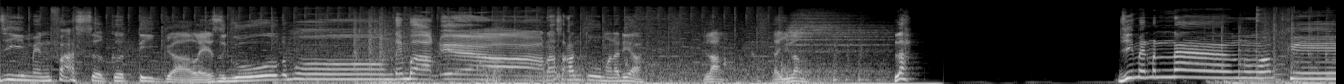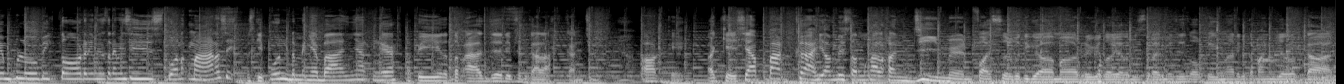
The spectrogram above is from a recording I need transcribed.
G-Man fase ketiga. Let's go, come on, tembak, ya, yeah. rasakan tuh mana dia, hilang, lah hilang, lah. G-Man menang, oke, okay. blue victory Mr. Mrs. Tuh anak mana sih? Meskipun demiknya banyak ya, tapi tetap aja dia bisa dikalahkan. Oke, okay. oke. Okay, siapakah yang bisa mengalahkan G-Man fase ketiga? Mari kita lihat lebih seru Oke, okay, mari kita panggilkan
